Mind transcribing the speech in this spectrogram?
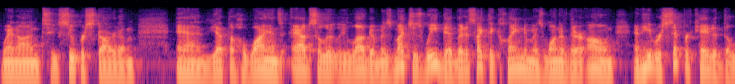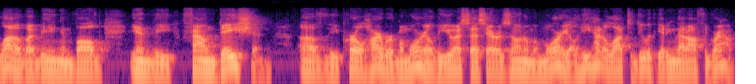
went on to superstardom, and yet the Hawaiians absolutely loved him as much as we did. But it's like they claimed him as one of their own, and he reciprocated the love by being involved in the foundation of the Pearl Harbor Memorial, the USS Arizona Memorial. He had a lot to do with getting that off the ground.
